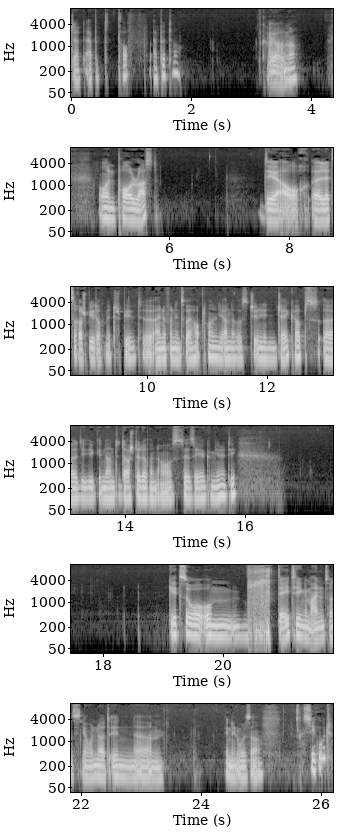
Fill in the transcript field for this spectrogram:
Judd Apatow. Apatow? Wie auch immer. Und Paul Rust, der auch, äh, letzterer spielt auch mit, spielt äh, eine von den zwei Hauptrollen, die andere ist Gillian Jacobs, äh, die genannte Darstellerin aus der Serie Community geht so um Dating im 21. Jahrhundert in, ähm, in den USA. Ist sie gut?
